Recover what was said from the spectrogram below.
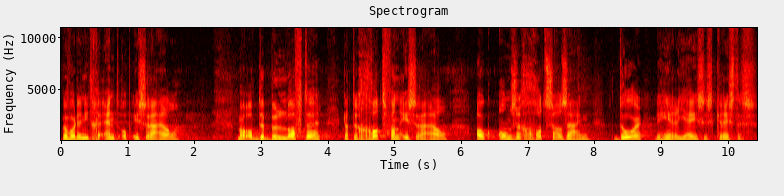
We worden niet geënt op Israël, maar op de belofte dat de God van Israël ook onze God zal zijn door de Heer Jezus Christus.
